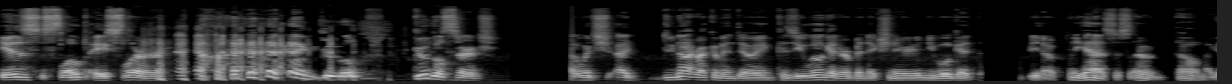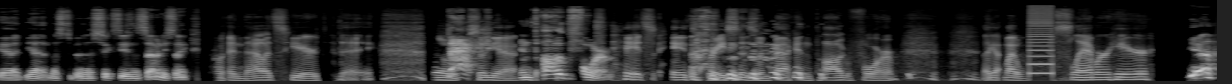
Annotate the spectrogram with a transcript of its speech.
is slope a slur? Google Google search, which I do not recommend doing because you will get Urban Dictionary and you will get you know yeah it's just oh, oh my god yeah it must have been a 60s and 70s thing oh, And now it's here today. So, Back! so yeah, in pog form it's it's racism back in pog form. I got my slammer here. yeah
